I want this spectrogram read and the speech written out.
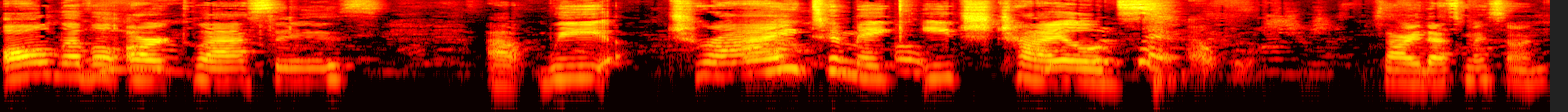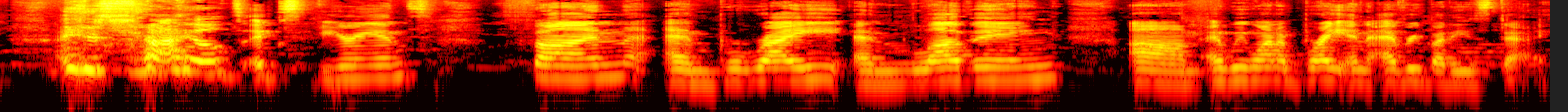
all level art classes. Uh, we try to make each child's sorry, that's my son. Each child's experience fun and bright and loving, um, and we want to brighten everybody's day.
